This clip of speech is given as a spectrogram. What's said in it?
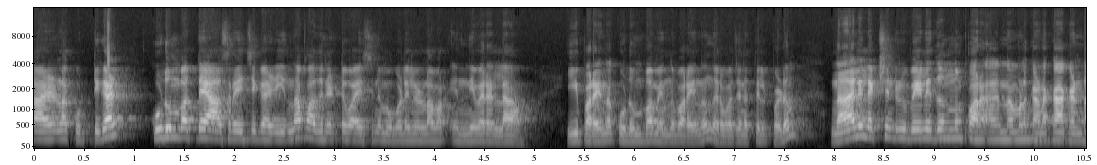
താഴെയുള്ള കുട്ടികൾ കുടുംബത്തെ ആശ്രയിച്ച് കഴിയുന്ന പതിനെട്ട് വയസ്സിന് മുകളിലുള്ളവർ എന്നിവരെല്ലാം ഈ പറയുന്ന കുടുംബം എന്ന് പറയുന്ന നിർവചനത്തിൽ പെടും നാല് ലക്ഷം രൂപയിൽ ഇതൊന്നും നമ്മൾ കണക്കാക്കണ്ട.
